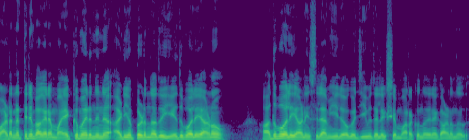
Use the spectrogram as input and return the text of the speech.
പഠനത്തിന് പകരം മയക്കുമരുന്നിന് അടിമപ്പെടുന്നത് ഏതുപോലെയാണോ അതുപോലെയാണ് ഇസ്ലാം ഈ ലോക ജീവിത ലക്ഷ്യം മറക്കുന്നതിനെ കാണുന്നത്.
